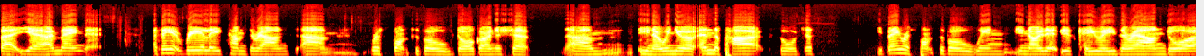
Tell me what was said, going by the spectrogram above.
but yeah, I mean, I think it really comes around um, responsible dog ownership. Um, you know, when you're in the parks or just you're being responsible when you know that there's kiwis around or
